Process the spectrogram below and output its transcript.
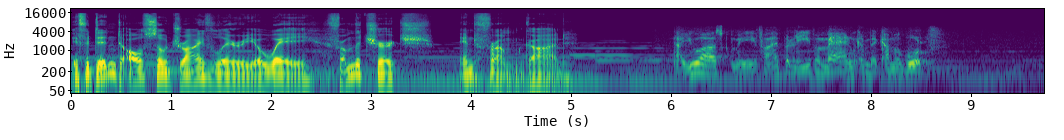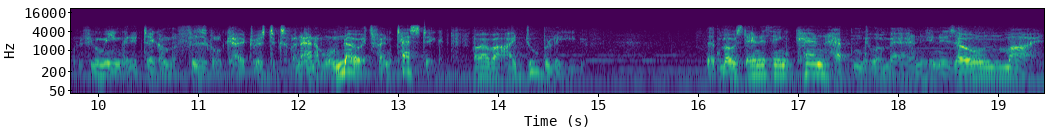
if it didn't also drive Larry away from the church and from God. Now, you ask me if I believe a man can become a wolf. If you mean can he take on the physical characteristics of an animal, no, it's fantastic. However, I do believe that most anything can happen to a man in his own mind.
